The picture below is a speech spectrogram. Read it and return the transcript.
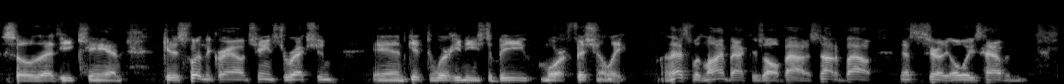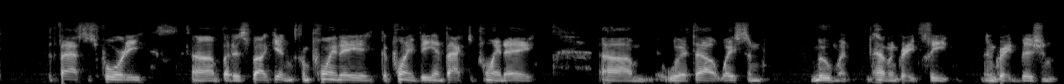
so that he can get his foot in the ground, change direction, and get to where he needs to be more efficiently. And that's what linebackers all about. It's not about necessarily always having the fastest 40, uh, but it's about getting from point A to point B and back to point A um, without wasting movement, having great feet and great vision.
